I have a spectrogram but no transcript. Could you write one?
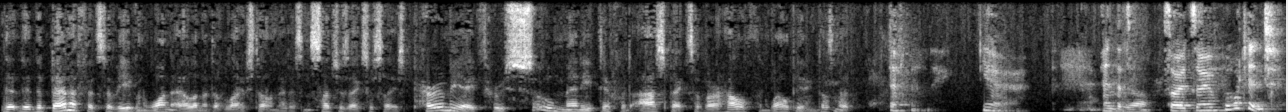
the, the, the, benefits of even one element of lifestyle medicine, such as exercise, permeate through so many different aspects of our health and well-being, doesn't it? Definitely, yeah. And yeah. so it's so important.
